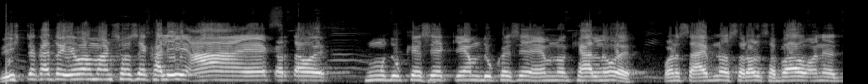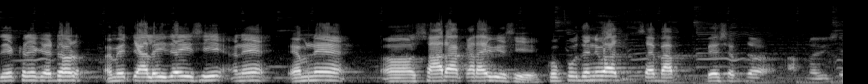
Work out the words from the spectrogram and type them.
વીસ ટકા તો એવા માણસો છે ખાલી, આ એ કરતા હોય શું દુખે છે, કેમ દુખે છે, એમનો ખ્યાલ ન હોય. પણ સાહેબનો સરળ સ્વભાવ અને દેખરેખ હેઠળ અમે ત્યાં લઈ જઈએ છીએ અને એમને સારા કરાવીએ છીએ. ખૂબ ખૂબ ધન્યવાદ. સાહેબ આપ બે શબ્દ આપના વિશે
